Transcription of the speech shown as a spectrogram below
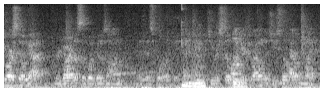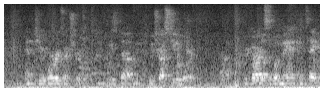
you are still God, regardless of what goes on in this world. We thank you that you are still on your throne, that you still have a plan, and that your words are true. We, uh, we, we trust you, Lord, uh, regardless of what man can take,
